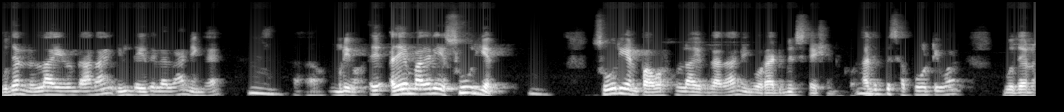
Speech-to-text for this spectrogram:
புதன் நல்லா இருந்தால் தான் இந்த இதுலலாம் நீங்க ம், அஹ், முடியும். அதே- மாதிரி சூரியன். சூரியன் பவர்ஃபுல்லா இருந்தால் தான் நீங்க ஒரு அட்மினிஸ்ட்ரேஷன் இருக்கும் ம். அதுக்கு சப்போர்ட்டிவா புதன்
